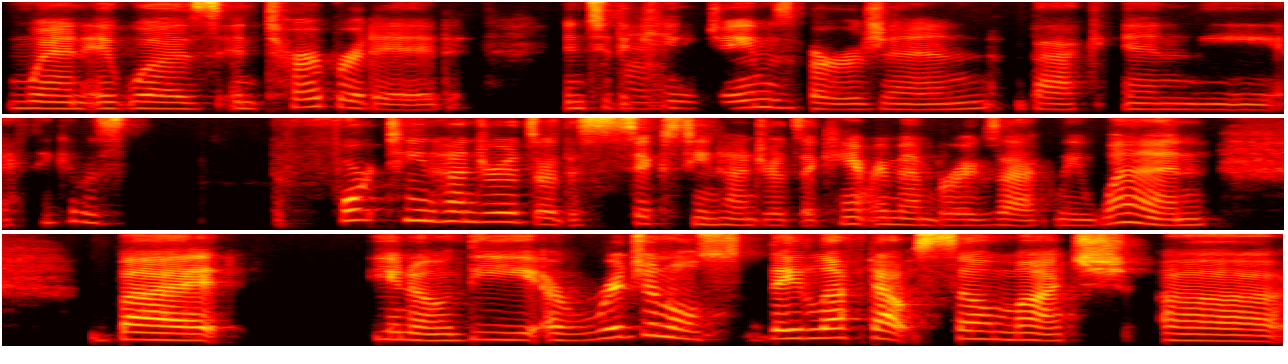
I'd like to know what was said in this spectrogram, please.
when it was interpreted into the mm-hmm. King James version back in the, I think it was the 1400s or the 1600s, I can't remember exactly when, but you know the originals they left out so much uh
